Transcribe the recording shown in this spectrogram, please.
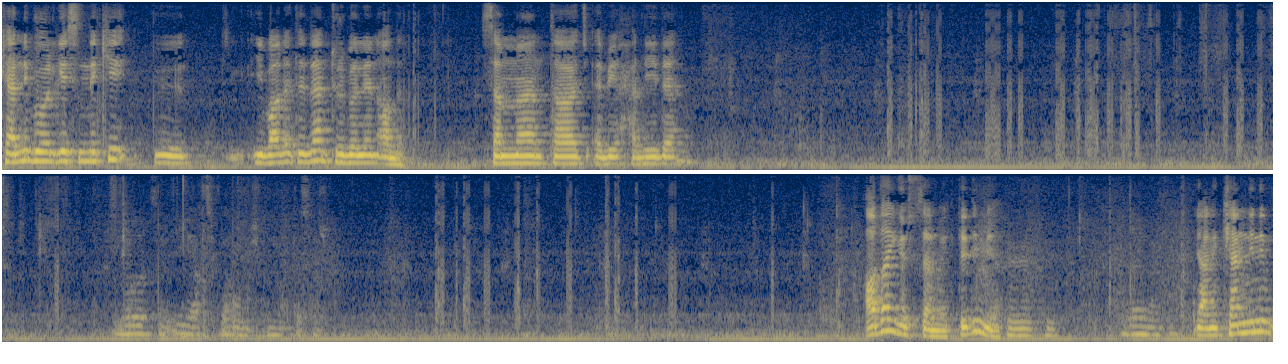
kendi bölgesindeki e, ibadet eden türbelerin adı. Semmen, tac, ebi, hadide, Aday göstermek dedim ya. Yani kendini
